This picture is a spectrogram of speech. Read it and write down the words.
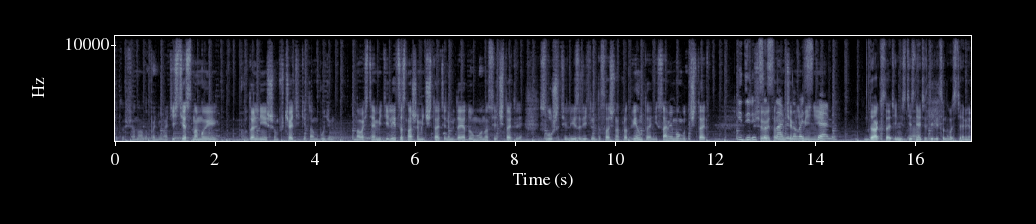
Это все надо понимать. Естественно, мы дальнейшем в чатике там будем новостями делиться с нашими читателями. Да, я думаю, у нас все читатели, слушатели и зрители достаточно продвинуты, они сами могут читать. И делиться с это, нами новостями. Менее... Да, кстати, не стесняйтесь да. делиться новостями.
